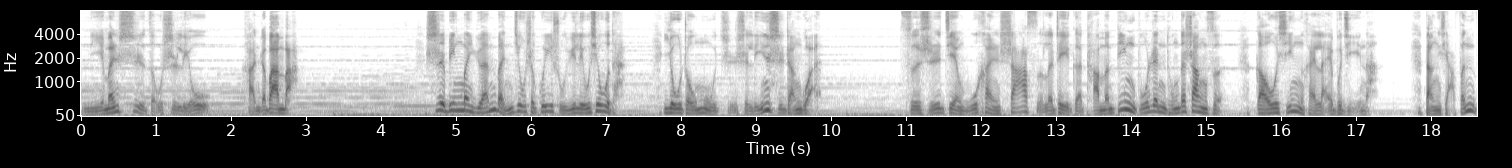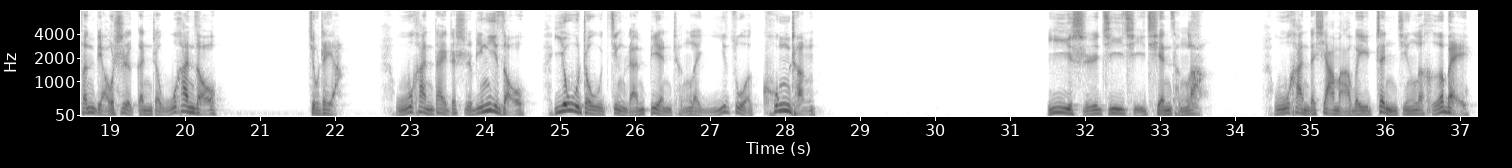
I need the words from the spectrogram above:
你们是走是留，看着办吧。”士兵们原本就是归属于刘秀的，幽州牧只是临时掌管。此时见吴汉杀死了这个他们并不认同的上司，高兴还来不及呢，当下纷纷表示跟着吴汉走。就这样。吴汉带着士兵一走，幽州竟然变成了一座空城，一时激起千层浪。吴汉的下马威震惊了河北。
